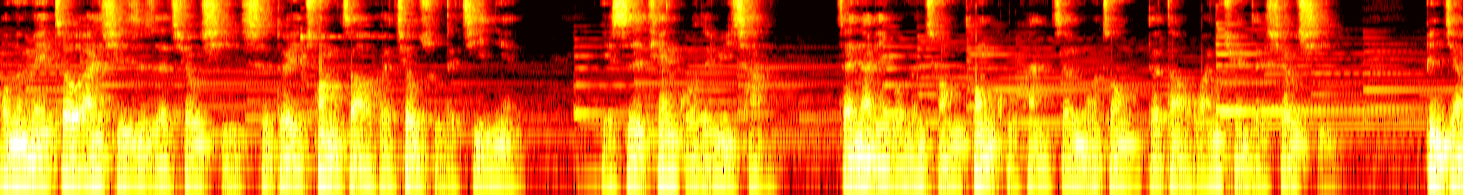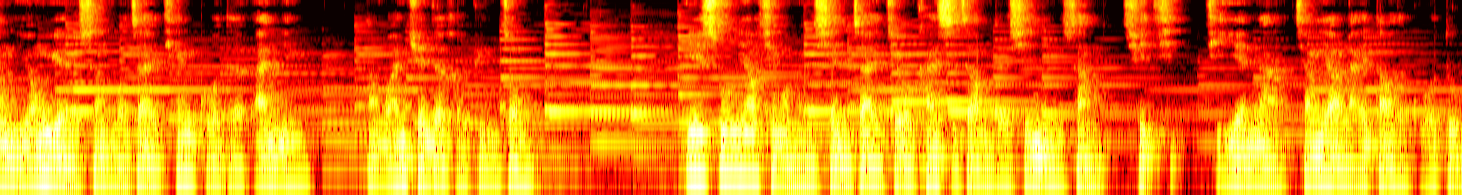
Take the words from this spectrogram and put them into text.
我们每周安息日的休息是对创造和救赎的纪念，也是天国的浴场。在那里，我们从痛苦和折磨中得到完全的休息。并将永远生活在天国的安宁和完全的和平中。耶稣邀请我们现在就开始在我们的心灵上去体体验那将要来到的国度，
